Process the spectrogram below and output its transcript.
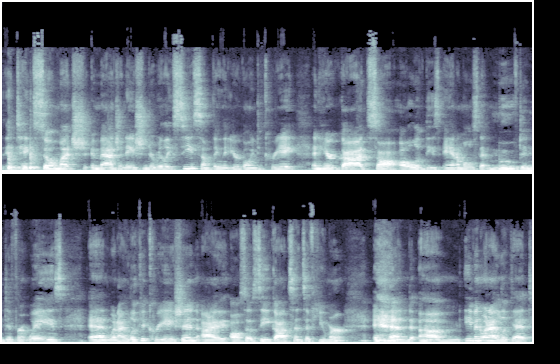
it takes so much imagination to really see something that you're going to create. And here, God saw all of these animals that moved in different ways. And when I look at creation, I also see God's sense of humor. And um, even when I look at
